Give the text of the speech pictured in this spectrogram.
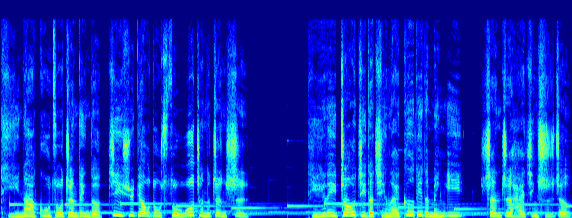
缇娜故作镇定的继续调度索沃城的政事，提利着急的请来各地的名医，甚至还请使者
